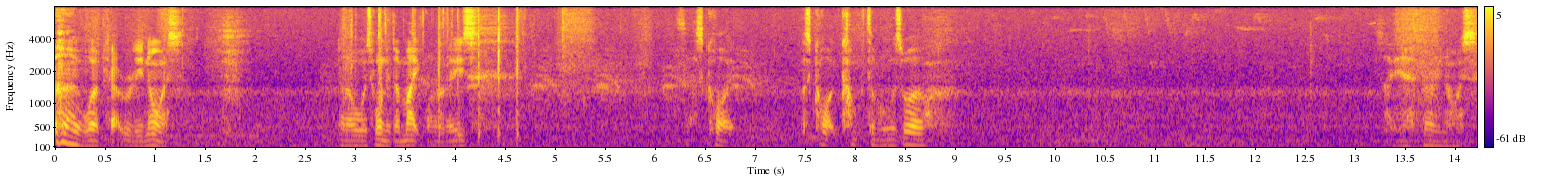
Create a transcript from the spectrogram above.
work out really nice. And I always wanted to make one of these. So that's quite, that's quite comfortable as well. So yeah, very nice.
